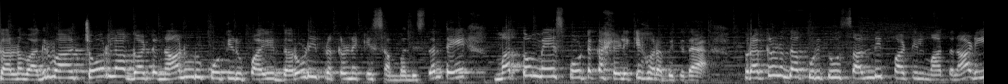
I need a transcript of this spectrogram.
ಕಾರಣವಾಗಿರುವ ಚೋರ್ಲಾ ಘಾಟ್ ನಾನೂರು ಕೋಟಿ ರೂಪಾಯಿ ದರೋಡಿ ಪ್ರಕರಣಕ್ಕೆ ಸಂಬಂಧಿಸಿದಂತೆ ಮತ್ತೊಮ್ಮೆ ಸ್ಫೋಟಕ ಹೇಳಿಕೆ ಹೊರಬಿದ್ದಿದೆ. ಪ್ರಕರಣದ ಕುರಿತು ಸಂದೀಪ್ ಪಾಟೀಲ್ ಮಾತನಾಡಿ,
